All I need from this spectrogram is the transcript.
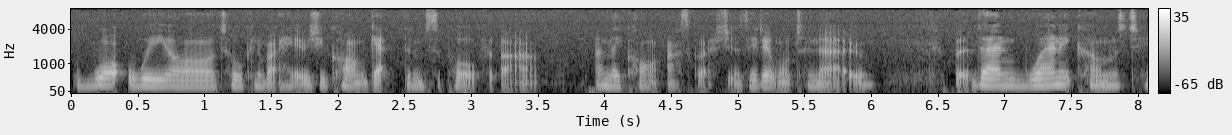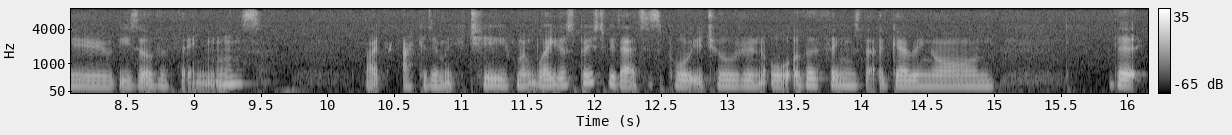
what we are talking about here is you can't get them support for that, and they can't ask questions, they don't want to know. But then when it comes to these other things, like academic achievement, where you're supposed to be there to support your children, or other things that are going on that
